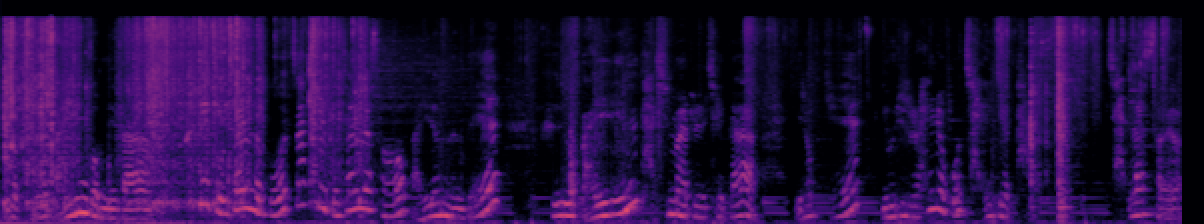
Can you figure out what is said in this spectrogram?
이렇게 말린 겁니다. 크게도 자르고 작게도 잘라서 말렸는데 그 말린 다시마를 제가 이렇게 요리를 하려고 잘게 다 잘랐어요.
